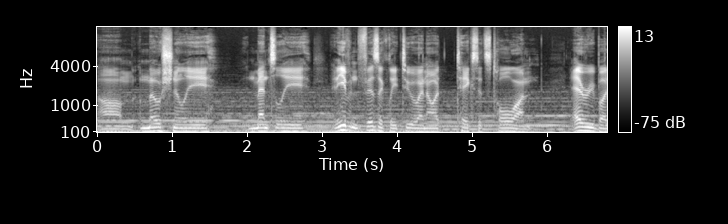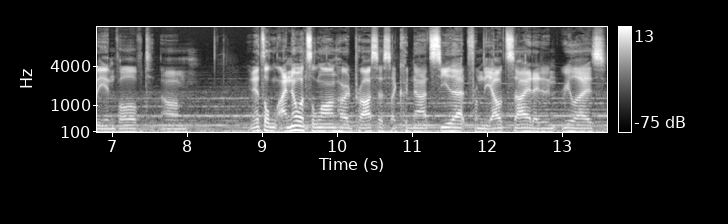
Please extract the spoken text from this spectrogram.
Um, emotionally and mentally, and even physically, too. I know it takes its toll on everybody involved. Um, and it's a, I know it's a long, hard process. I could not see that from the outside. I didn't realize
